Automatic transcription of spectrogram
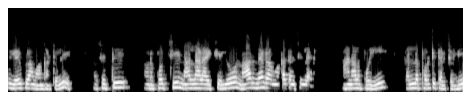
போய் எழுப்பலாம் வாங்கன்னு சொல்லி அவன் செத்து அவனை பொச்சு. நாலு நாள் ஆயிடுச்சு. ஐயோ நாருமேன்ற அவங்க அக்கா தனிச்சுங்களே ஆனாலும் போய் கல்லை புரட்டி தலை சொல்லி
